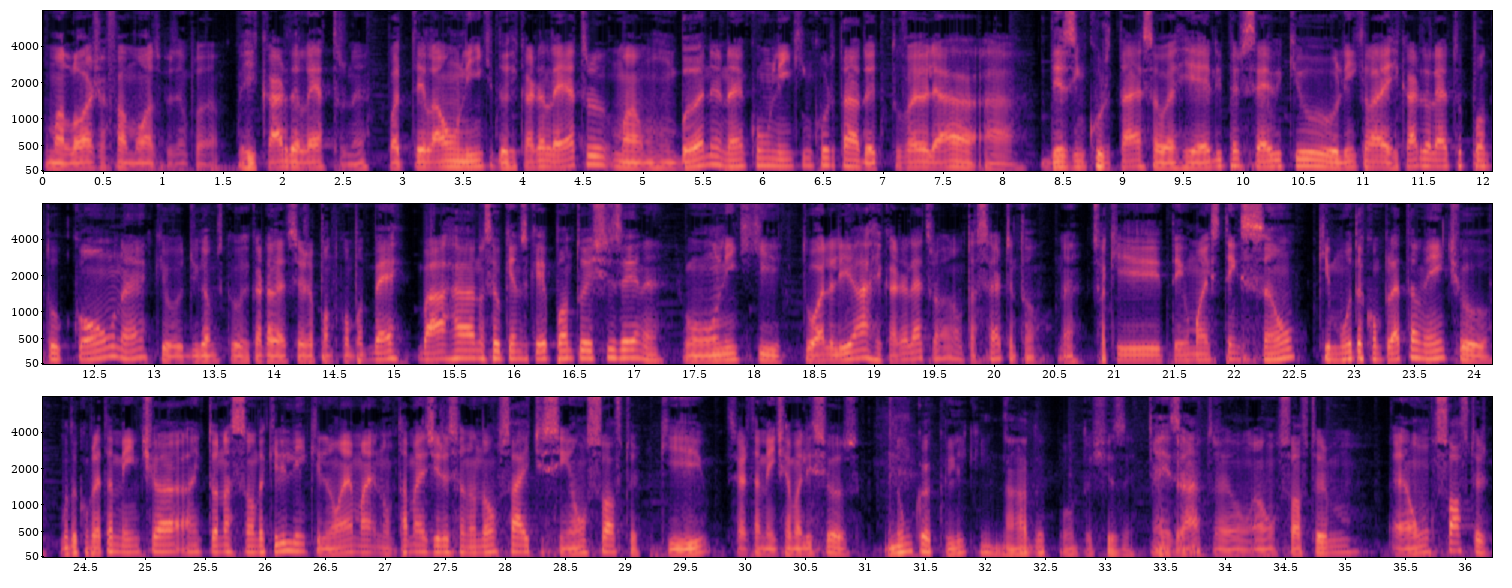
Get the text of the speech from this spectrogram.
uma loja famosa, por exemplo, Ricardo Eletro, né? Pode ter lá um link do Ricardo Eletro, uma, um banner, né, com um link encurtado. Aí tu vai olhar a desencurtar essa URL e percebe que o link lá é ricardoeletro.com, né? Que o, digamos que o Ricardo Eletro seja .com.br, barra não sei o que, não sei o que, ponto .exe, né? Um link que tu olha ali, ah, Ricardo Eletro, não, tá certo então, né? Só que tem uma extensão que muda completamente o muda completamente a, a entonação daquele link. Ele não é mais, não tá mais direcionando a um site, sim a um software, que certamente é malicioso. Nunca clique em nada.exe. É exato, é um, é um software é um software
